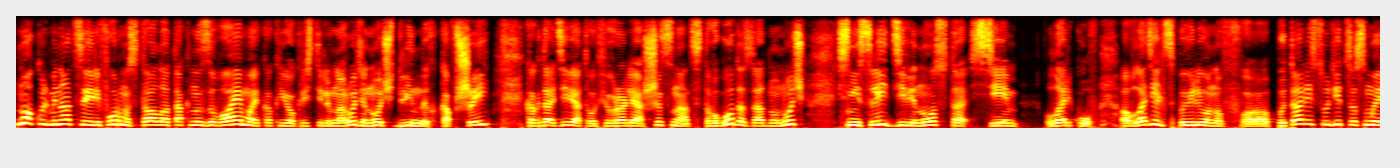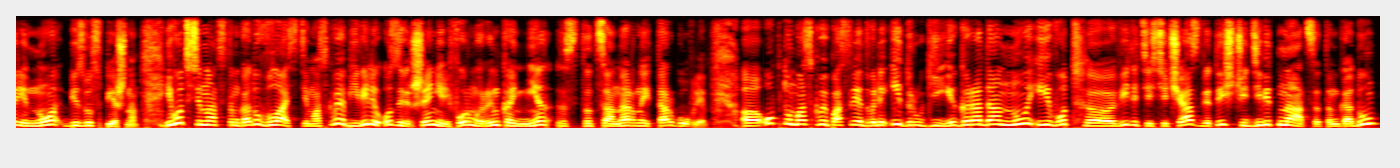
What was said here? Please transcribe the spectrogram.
Ну, а кульминацией реформы стала так называемая, как ее окрестили в народе, «Ночь длинных ковшей», когда 9 февраля 2016 года за одну ночь снесли 97 ларьков. Владельцы павильонов э, пытались судиться с мэрией, но безуспешно. И вот в 2017 году власти Москвы объявили о завершении реформы рынка нестационарной торговли. Э, опыту Москвы последовали и другие города. Ну и вот, э, видите, сейчас, в 2019 году,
